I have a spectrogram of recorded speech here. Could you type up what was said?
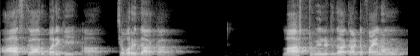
ఆస్కార్ బరికి ఆ చివరి దాకా లాస్ట్ మినిట్ దాకా అంటే ఫైనల్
